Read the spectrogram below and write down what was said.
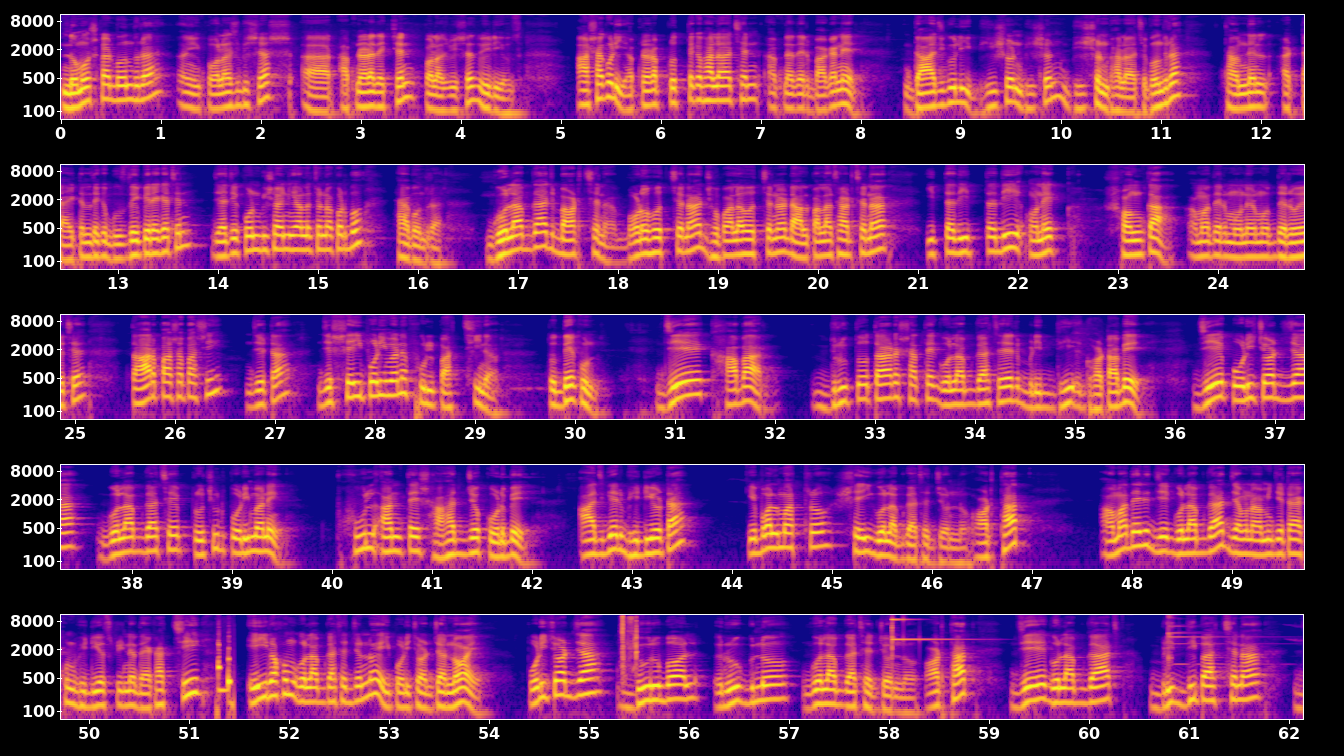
নমস্কার বন্ধুরা, আমি পলাশ বিশ্বাস আর আপনারা দেখছেন পলাশ বিশ্বাস ভিডিওস। আশা করি আপনারা প্রত্যেকে ভালো আছেন। আপনাদের বাগানের গাছগুলি ভীষণ ভীষণ ভীষণ ভালো আছে। বন্ধুরা থামনেল আর টাইটেল দেখে বুঝতেই পেরে গেছেন যে আজকে কোন বিষয় নিয়ে আলোচনা করব। হ্যাঁ বন্ধুরা, গোলাপ গাছ বাড়ছে না, বড় হচ্ছে না, ঝোপালা হচ্ছে না, ডালপালা ছাড়ছে না, ইত্যাদি ইত্যাদি অনেক শঙ্কা আমাদের মনের মধ্যে রয়েছে। তার পাশাপাশি যেটা, যে সেই পরিমাণে ফুল পাচ্ছি না। তো দেখুন, যে খাবার দ্রুততার সাথে গোলাপ গাছের বৃদ্ধি ঘটাবে, যে পরিচর্যা গোলাপ গাছে প্রচুর পরিমাণে ফুল আনতে সাহায্য করবে, আজকের ভিডিওটা কেবলমাত্র সেই গোলাপ গাছের জন্য। অর্থাৎ আমাদের যে গোলাপ গাছ, যেমন আমি যেটা এখন ভিডিও স্ক্রিনে দেখাচ্ছি, এই রকম গোলাপ গাছের জন্য এই পরিচর্যা নয়। পরিচর্যা দুর্বল, রুগ্ন গোলাপ গাছের জন্য। অর্থাৎ যে গোলাপ গাছ বৃদ্ধি পাচ্ছে না,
